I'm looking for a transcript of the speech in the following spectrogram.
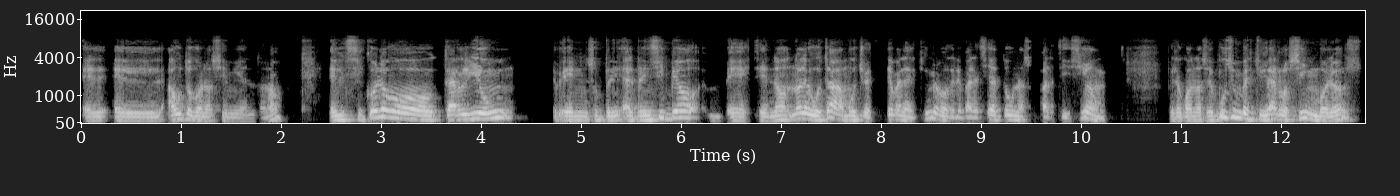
el, autoconocimiento. ¿no? El psicólogo Carl Jung, al principio, este, no, le gustaba mucho este tema de la alquimia porque le parecía toda una superstición, pero cuando se puso a investigar los símbolos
